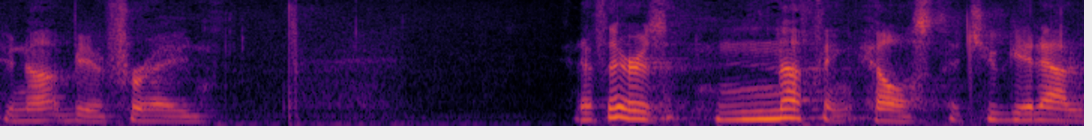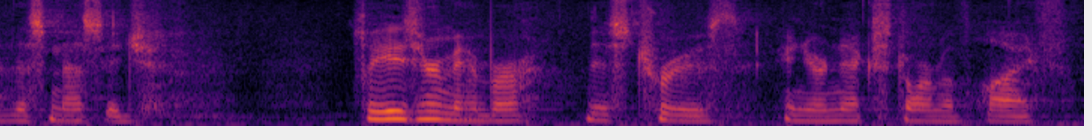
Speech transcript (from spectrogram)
do not be afraid. And if there is nothing else that you get out of this message, please remember this truth in your next storm of life.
